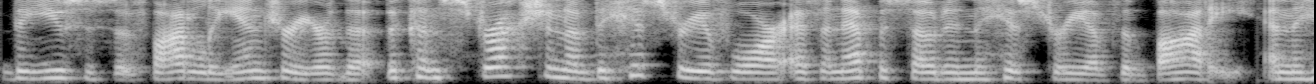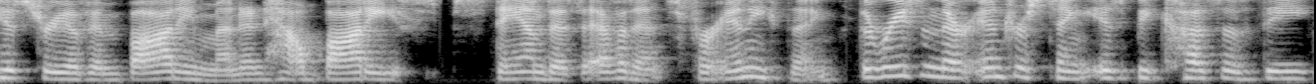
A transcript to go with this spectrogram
the uses of bodily injury or the, the construction of the history of war as an episode in the history of the body and the history of embodiment embodiment and how bodies stand as evidence for anything. The reason they're interesting is because of the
